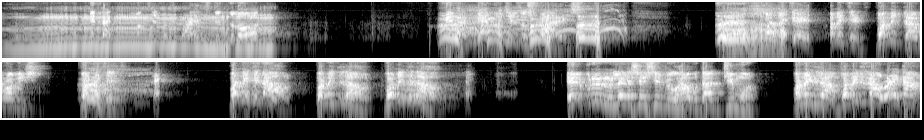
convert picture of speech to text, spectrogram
In the name of Jesus Lord. In the name of Jesus Christ. Vomit it. Vomit it. Vomit that rubbish. Vomit it. Vomit it out. Vomit it out. Vomit it out. Every relationship you have with that demon, vomit it out. Vomit it out right now.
